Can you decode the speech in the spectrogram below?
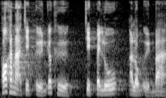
เพราะขณะจิตอื่นก็คือจิตไปรู้อารมณ์อื่นบ้าง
